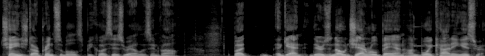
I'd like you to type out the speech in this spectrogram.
changed our principles because Israel is involved. But again, there's no general ban on boycotting Israel.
